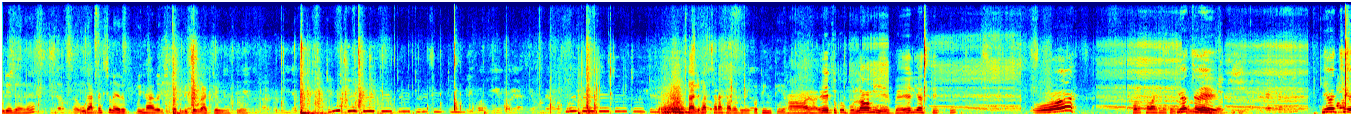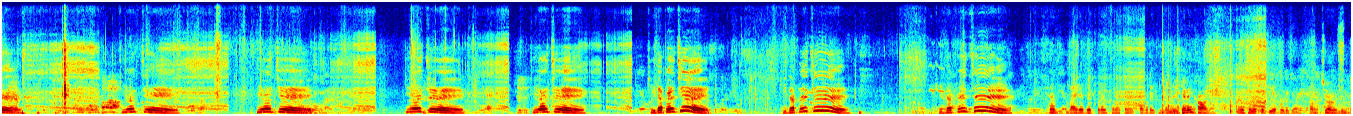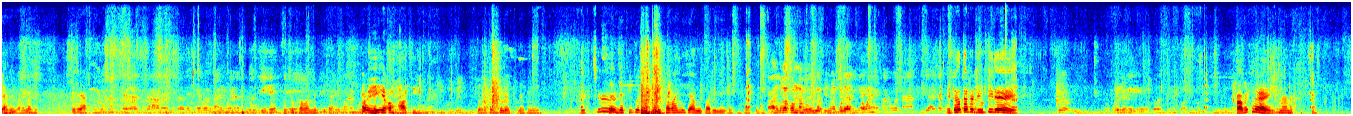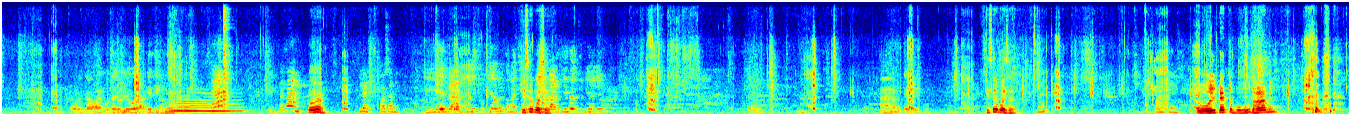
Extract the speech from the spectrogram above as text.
উড়ে যায় হ্যাঁ? উড়ার দেখছ না এর বিহার স্টেপ লিছে উড়ার জন্য হুম। ডাল ভাত ছাড়া খাবে না কঠিন দিয়ে হায় হায় এই তোকে বললাম আমি বেলি আসতে ও ফল খাওয়াস না কি হচ্ছে? কি হচ্ছে? কি হচ্ছে? কি হচ্ছে? কি হচ্ছে? কি হচ্ছে? খিদা পেয়েছে? খিদা পেয়েছে? খিদা পেয়েছে? হ্যাঁ, বাইরে পেট করে খাওয়াতে হবে তারপরে এইখানেই খাওয়া। খাওয়ানো। না, ওখানে পেটিয়ে পড়ে যায় কিচ্ছু হবে চিন্তা হয়ে যায় না কিছু খাবার নেই খিদা নেই। আর এই রকম ভাত দিই তো দেখছ না খিদা পাইনি দেখছে সে যে কি করে পুরি খাবার নিচে আমি পারিনি হ্যাঁ করি কাজগুলো কর না ওইগুলো পিছনে পড়ে আছে সবাই এটাও তো একটা ডিউটি রে খাবে নাই না না খাচ্ছি ও, কিসের পয়সা? কিসের পয়সা? ওয়েলফেয়ার তো বহু ধারামি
